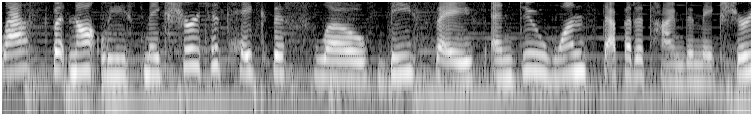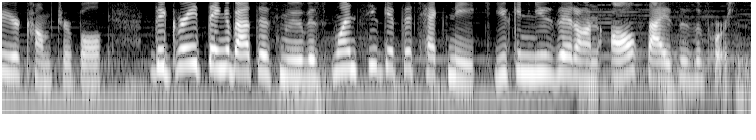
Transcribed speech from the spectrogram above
Last but not least, make sure to take this slow, be safe, and do one step at a time to make sure you're comfortable. The great thing about this move is once you get the technique, you can use it on all sizes of horses.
